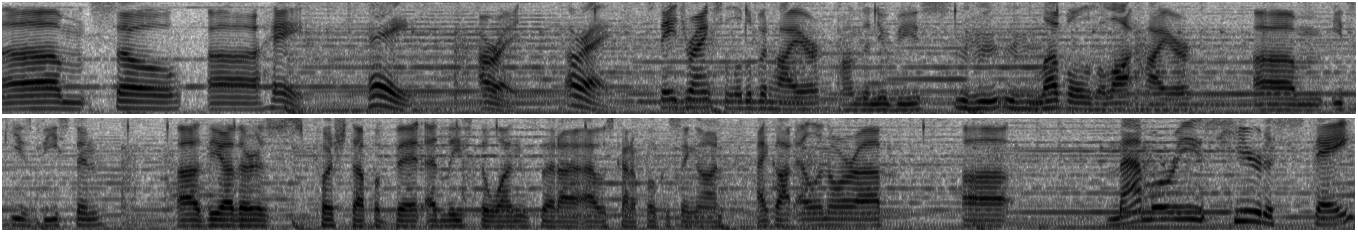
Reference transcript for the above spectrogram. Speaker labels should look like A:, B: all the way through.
A: Um, so, uh, hey,
B: Hey,
A: alright.
B: all right.
A: Stage rank's a little bit higher on the newbies.
B: Mm-hmm,
A: Levels a lot higher. Um, Itsuki's beastin'. Uh, the others pushed up a bit, at least the ones that I, I was kind of focusing on. I got Eleanor up. Uh, Mamori's here to stay.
